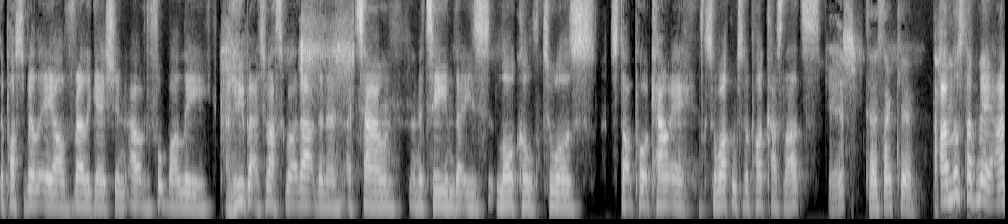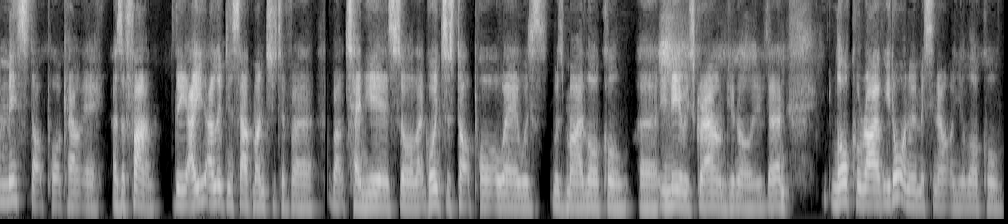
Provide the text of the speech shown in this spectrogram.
the possibility of relegation out of the Football League. And who better to ask about that than a, a town and a team that is local to us Stockport County. So, welcome to the podcast, lads. Cheers. Cheers, thank you. I must admit, I miss Stockport County as a fan. The I, I lived in South Manchester for about ten years, so like going to Stockport away was was my local uh, nearest ground. You know, and local rival. You don't want to be missing out on your local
